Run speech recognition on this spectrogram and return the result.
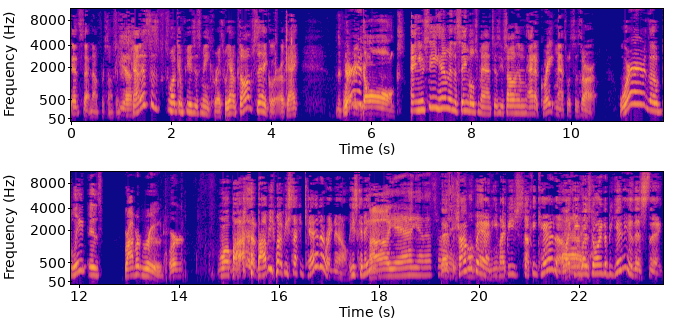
it's setting up for something. Yeah. Now this is what confuses me, Chris. We have Dolph Ziggler, okay, The Where dirty is- dogs. and you see him in the singles matches. You saw him had a great match with Cesaro. Where the bleep is Robert Roode? Or, well, Bob, Bobby might be stuck in Canada right now. He's Canadian. Oh yeah, yeah, that's right. That's the travel ban. He might be stuck in Canada, like he was during the beginning of this thing.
